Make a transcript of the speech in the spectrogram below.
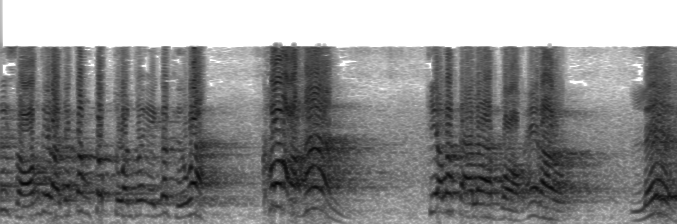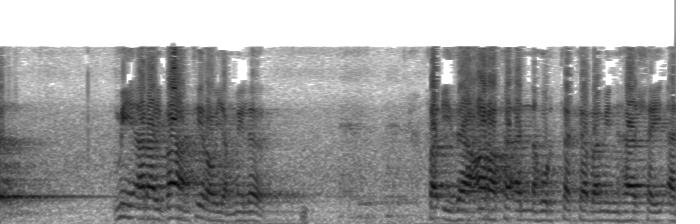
ที่สองที่เราจะต้องทบทวนตัวเองก็คือว่า ข้อห้ามที่อัลลอฮฺบอกให้เรา เลิกมีอะไรบ้างที่เรายังไม่เลิก فإذا عرف أنه ارتكب منها شيئا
